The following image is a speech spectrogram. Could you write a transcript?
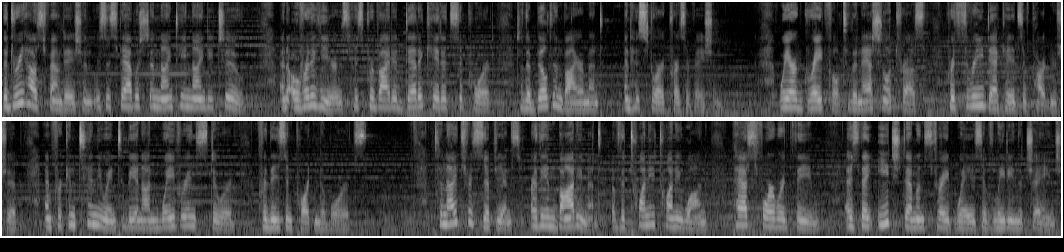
The Driehaus Foundation was established in 1992 and over the years has provided dedicated support to the built environment and historic preservation. We are grateful to the National Trust for three decades of partnership and for continuing to be an unwavering steward for these important awards. Tonight's recipients are the embodiment of the 2021 Pass Forward theme as they each demonstrate ways of leading the change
